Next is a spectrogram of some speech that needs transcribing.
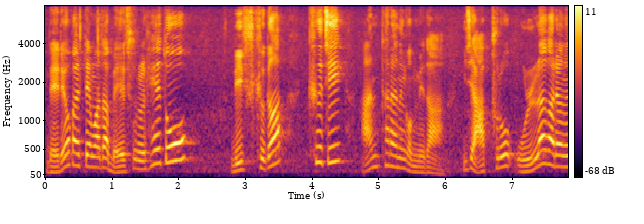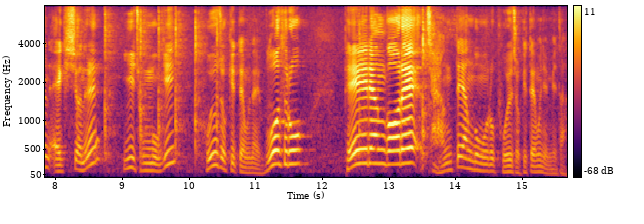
내려갈 때마다 매수를 해도 리스크가 크지 않다라는 겁니다. 이제 앞으로 올라가려는 액션을 이 종목이 보여줬기 때문에 무엇으로? 대량 거래 장대 양봉으로 보여줬기 때문입니다.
